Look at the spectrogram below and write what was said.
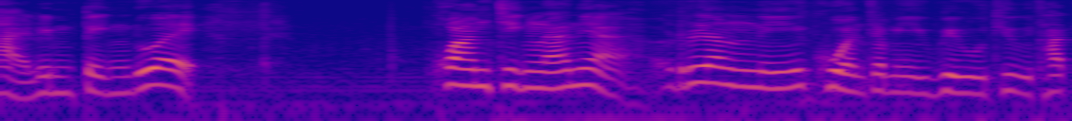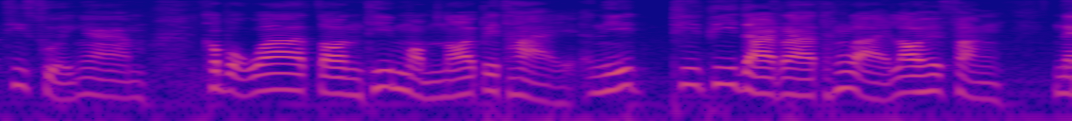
ถ่ายริมปิงด้วย ความจริงแล้วเนี่ย เรื่องนี้ควรจะมีวิวทิวทัศน์ที่สวยงาม เขาบอกว่าตอนที่หม่อมน้อยไปถ่าย อันนี้พี่พี่ดาราทั้งหลายเล่าให้ฟังใน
